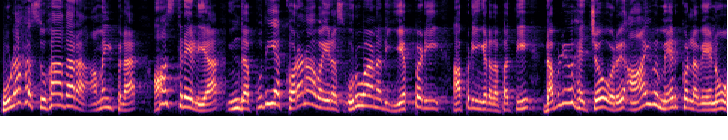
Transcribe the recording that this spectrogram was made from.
உலக சுகாதார அமைப்பில் ஆஸ்திரேலியா இந்த புதிய கொரோனா வைரஸ் உருவானது எப்படி அப்படிங்கிறத பற்றி டபிள்யூஹெச்ஓ ஒரு ஆய்வு மேற்கொள்ள வேணும்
